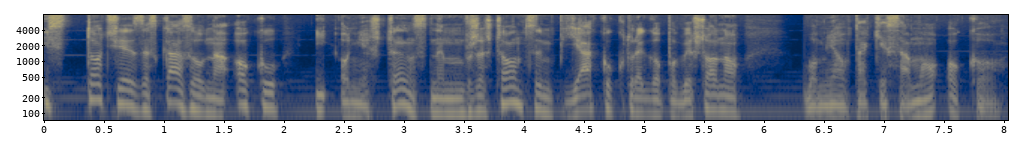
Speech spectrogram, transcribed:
istocie ze skazą na oku i o nieszczęsnym, wrzeszczącym pijaku, którego powieszono, bo miał takie samo oko.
